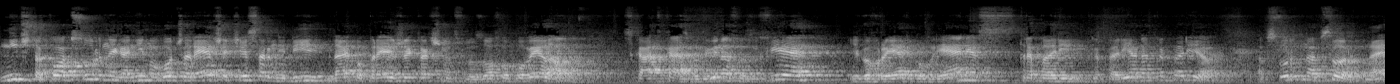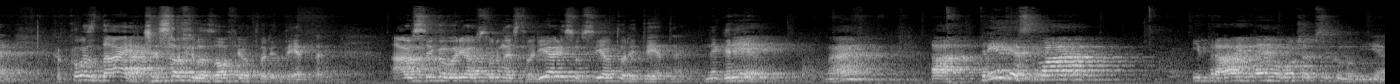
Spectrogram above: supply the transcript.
nič tako absurdnega ni mogoče reči, česar ne bi kdaj poprej že kakšen od filozofov povedal. Skratka, zgodovina filozofije je govorjenje, s trepari, treparija na treparijo. Absurd na absurd, ne? Kako zdaj, če so filozofi avtoritete? Ali vsi govorijo absurdne stvari, ali so vsi avtoritete? Ne gre. Ne? A, tretja stvar je pravi nemogoča psihologija.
